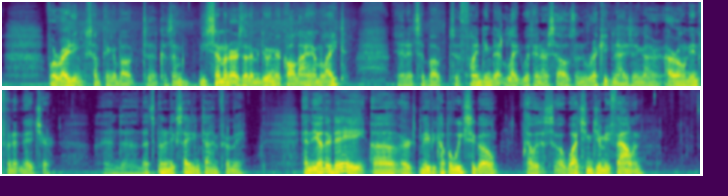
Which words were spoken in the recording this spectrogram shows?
for writing something about because uh, these seminars that I'm doing are called I Am Light. And it's about finding that light within ourselves and recognizing our, our own infinite nature. And that's been an exciting time for me. And the other day, uh, or maybe a couple of weeks ago, I was uh, watching Jimmy Fallon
